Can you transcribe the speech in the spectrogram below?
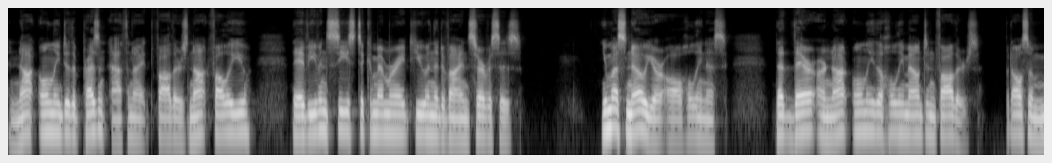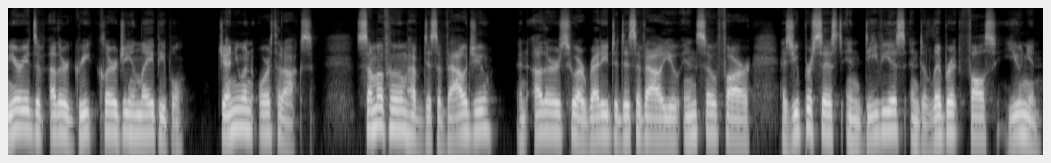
and not only do the present Athonite fathers not follow you, they have even ceased to commemorate you in the divine services. You must know, Your All Holiness, that there are not only the Holy Mountain Fathers, but also myriads of other Greek clergy and lay people, genuine Orthodox, some of whom have disavowed you, and others who are ready to disavow you in so far as you persist in devious and deliberate false union.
